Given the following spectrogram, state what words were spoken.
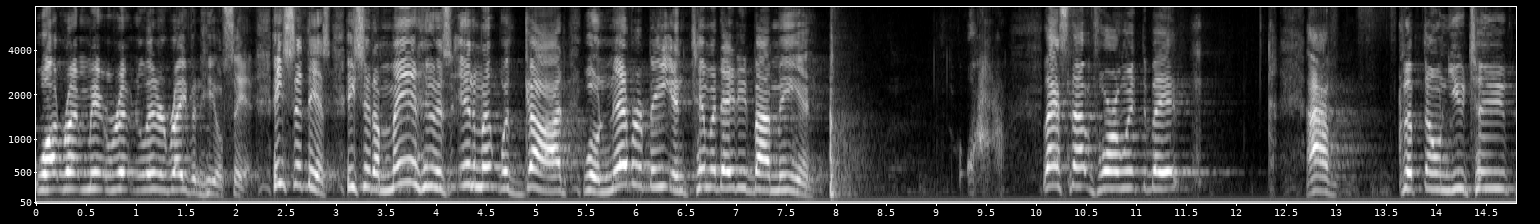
what Leonard Ravenhill said. He said this He said, A man who is intimate with God will never be intimidated by men. Wow. Last night before I went to bed, I clipped on YouTube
